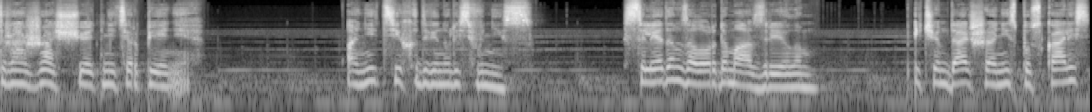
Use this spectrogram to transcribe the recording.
дрожащую от нетерпения. Они тихо двинулись вниз, следом за лордом Азриэлом. И чем дальше они спускались,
